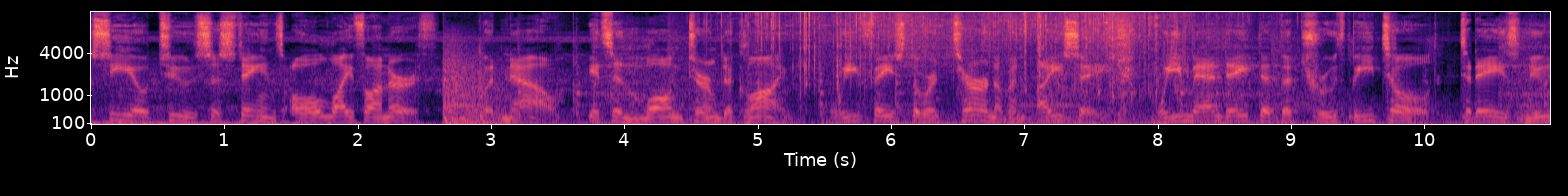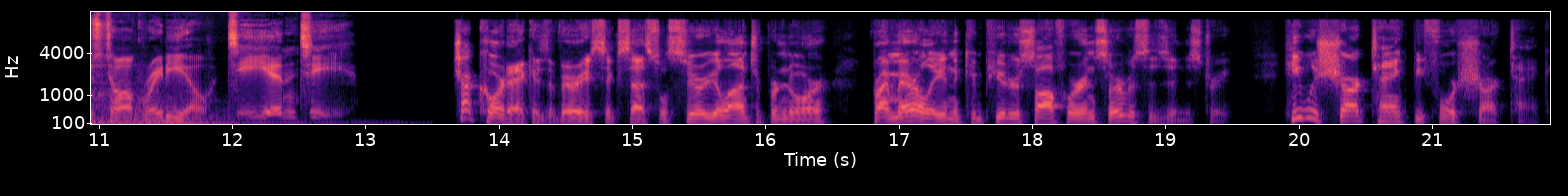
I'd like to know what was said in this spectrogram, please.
CO2 sustains all life on Earth, but now it's in long term decline. We face the return of an ice age. We mandate that the truth be told. Today's News Talk Radio, TNT. Chuck Cordak is a very successful serial entrepreneur, primarily in the computer software and services industry. He was Shark Tank before Shark Tank.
